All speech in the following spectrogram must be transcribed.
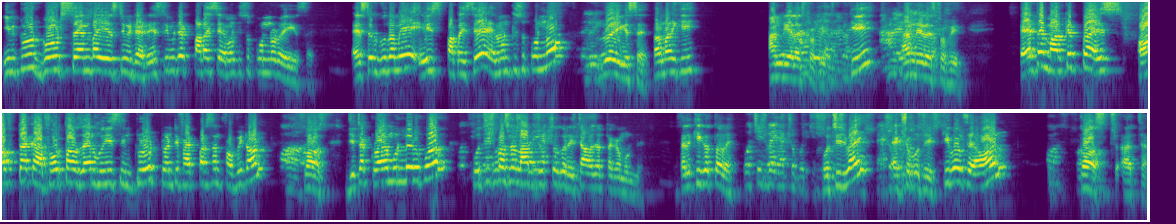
Include goods send by estimated estimated পাঠাইছে এমন কিছু পণ্য রয়ে গেছে। এস এর গুদামে এইচ পাঠাইছে এমন কিছু পণ্য রয়ে গেছে। তার মানে কি? আনরিয়ালাইজ প্রফিট কি? Unrealised profit at a market price of টাকা four thousand which include twenty five percent profit on cost যেটা ক্রয় মূল্যের উপর পঁচিশ পার্সেন্ট লাভ যুক্ত করে চার হাজার টাকা মূল্যে। তাহলে কি করতে হবে? পঁচিশ বাই একশো পঁচিশ। পঁচিশ বাই একশো পঁচিশ। কি বলছে? অন কস্ট আচ্ছা।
